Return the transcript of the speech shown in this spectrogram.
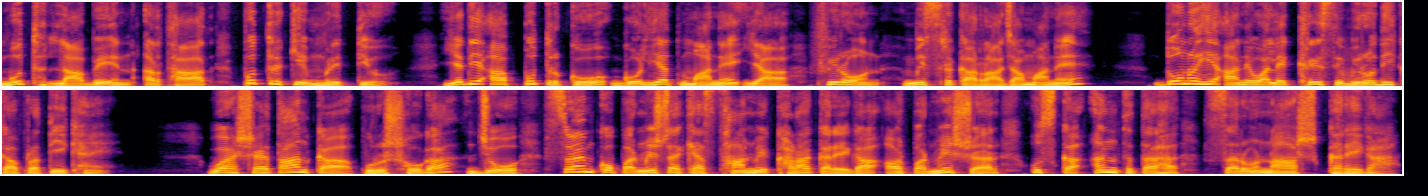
मुथ लाबेन अर्थात पुत्र की मृत्यु। यदि आप पुत्र को गोलियत माने या फिरौन मिस्र का राजा माने, दोनों ही आने वाले ख्रिस्त विरोधी का प्रतीक हैं। वह शैतान का पुरुष होगा जो स्वयं को परमेश्वर के स्थान में खड़ा करेगा और परमेश्वर उसका अंततः सर्वनाश करेगा।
